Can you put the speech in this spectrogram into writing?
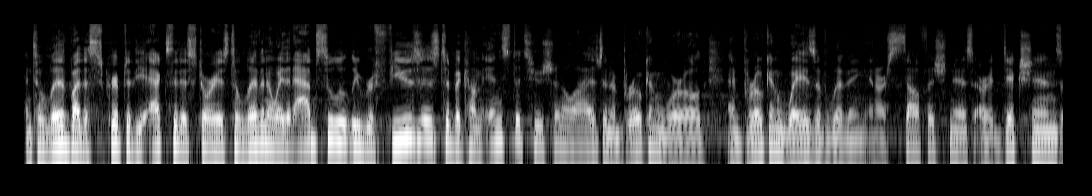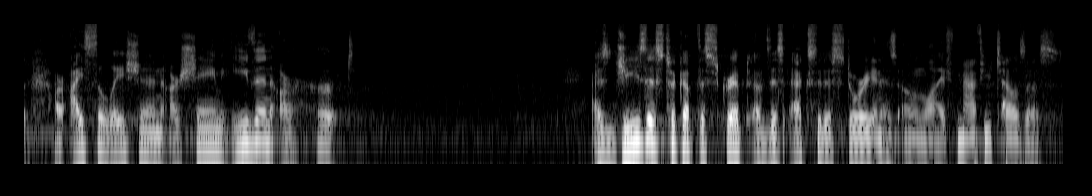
And to live by the script of the Exodus story is to live in a way that absolutely refuses to become institutionalized in a broken world and broken ways of living in our selfishness, our addictions, our isolation, our shame, even our hurt. As Jesus took up the script of this Exodus story in his own life, Matthew tells us,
